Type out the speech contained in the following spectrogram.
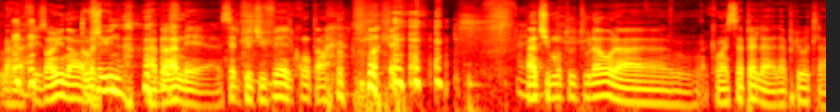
Bah, ouais, fais-en une. Hein. Moi, fais une. Ah bah ouais, mais euh, celle que tu fais, elle compte. Hein. Ah, tu montes tout, tout là-haut, là. euh, Comment elle s'appelle, la, la plus haute, là?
